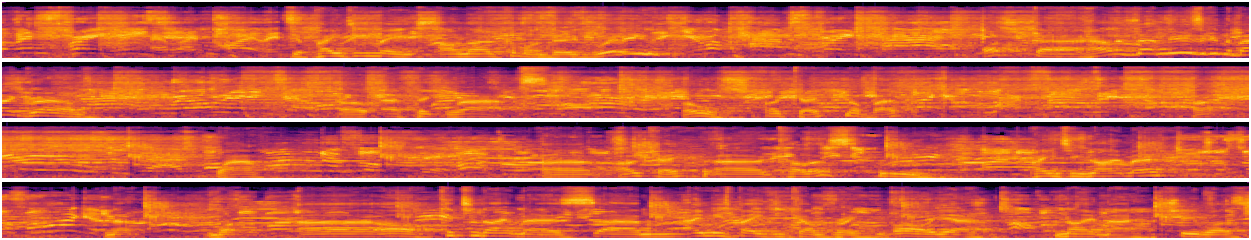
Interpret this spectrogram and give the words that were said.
oven's preheated. And my pilot. You're painting me. Oh no, come on, dude. Really? You're a palm spray pan. What the hell is that music in the background? Oh, epic raps. Oh, okay, not bad. Like a uh, Wow. Uh, okay, uh, colours. Hmm. Painting Nightmare? No. What? Uh, oh, Kitchen Nightmares. Um, Amy's Baking Company. Oh, yeah. Nightmare. She was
